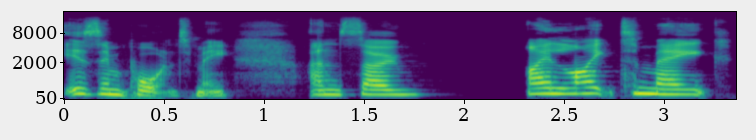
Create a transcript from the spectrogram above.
is important to me. And so i like to make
